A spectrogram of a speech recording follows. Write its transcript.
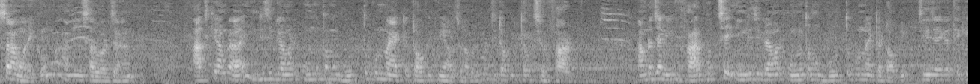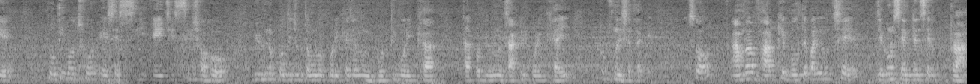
আসসালামু আলাইকুম, আমি সারোয়ার জাহান। আজকে আমরা ইংরেজি গ্রামার অন্যতম গুরুত্বপূর্ণ একটা টপিক নিয়ে আলোচনা করব, যে টপিকটা হচ্ছে ভার্ব আমরা জানি ভার্ব হচ্ছে ইংরেজি গ্রামার অন্যতম গুরুত্বপূর্ণ একটা টপিক যে জায়গা থেকে প্রতি বছর এসএসসি এইচএসসি সহ বিভিন্ন প্রতিযোগিতামূলক পরীক্ষা যেমন ভর্তি পরীক্ষা, তারপর বিভিন্ন চাকরির পরীক্ষায় প্রশ্ন এসে থাকে। সো আমরা ভার্বকে বলতে পারি হচ্ছে যে কোনো সেন্টেন্সের প্রাণ।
